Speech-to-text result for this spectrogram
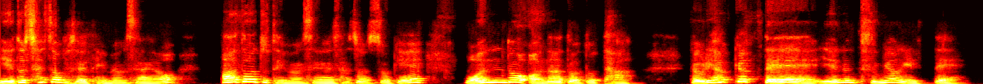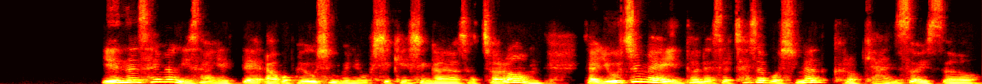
얘도 찾아보세요. 대명사요. other도 대명사예요. 사전 속에. one도 another도 다. 자, 우리 학교 때 얘는 두 명일 때, 얘는 세 명 이상일 때라고 배우신 분이 혹시 계신가요? 저처럼. 자, 요즘에 인터넷을 찾아보시면 그렇게 안 써 있어요.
